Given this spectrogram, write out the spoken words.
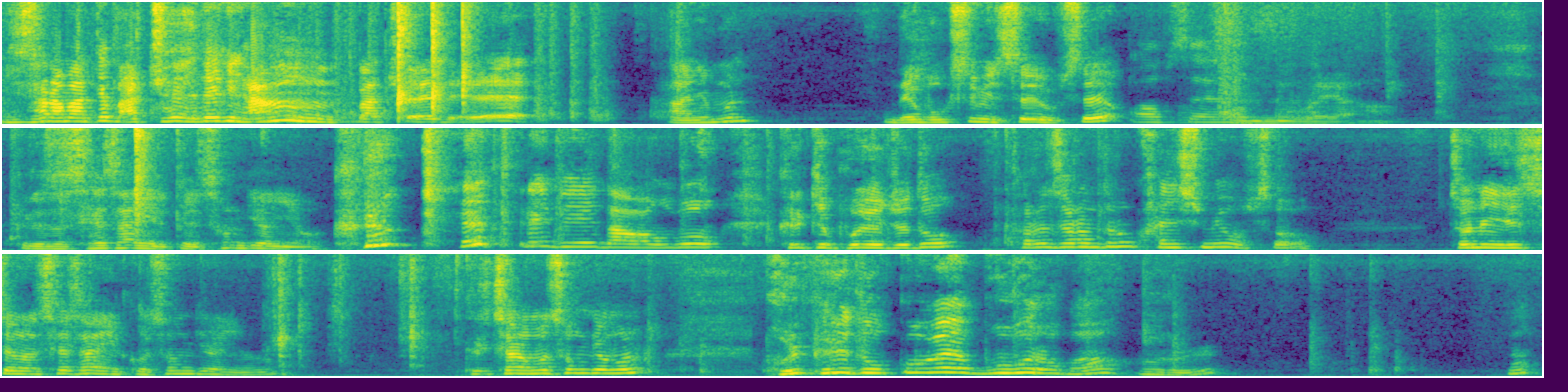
이 사람한테 맞춰야 돼. 그냥 맞춰야 돼. 아니면 내 목숨 있어요? 없어요? 없어요. 없는 거야. 그래서 세상에 이렇게 성경이요. 그렇게 텔레비에 나오고 그렇게 보여줘도 다른 사람들은 관심이 없어. 저는 일생은 세상에 있고 성경이요. 그렇지 않으면 성경을 볼 필요도 없고 왜 뭐하러 봐, 그거를? 응?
